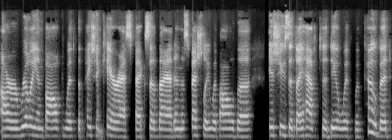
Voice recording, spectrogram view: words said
are really involved with the patient care aspects of that, and especially with all the issues that they have to deal with with COVID.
